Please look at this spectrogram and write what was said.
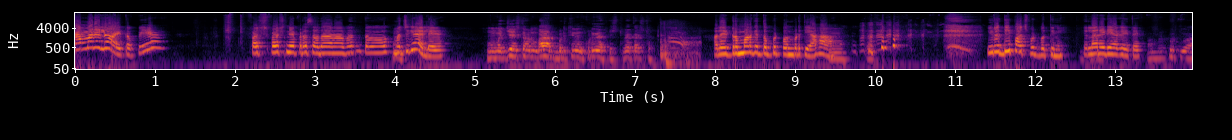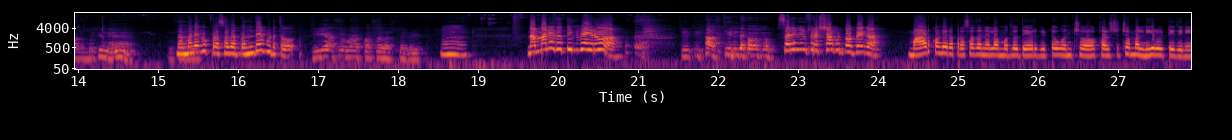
ನಮ್ಮನೇಲೂ ಆಯ್ತಪ್ಪಿ. ಫಸ್ಟ್ ಫಸ್ಟ್ನೇ ಪ್ರಸಾದ ಬಂತು. ಮಜ್ಜಿಗೆ ಅಲ್ಲಿ? ಮಜ್ಜಿ ಇಸ್ಕೊಂಡು ಬಾ ಅದ್ ಬಿಡ್ತೀನಿ ಎಷ್ಟು ಬೇಕಷ್ಟು. ಅದೇ ಡ್ರಮ್ ಒಳಗೆ ತಪ್ಪಿಟ್ಟು ಬಂದ್ಬಿಡ್ತೀಯಾ? ಇರೋ ದೀಪ ಹಚ್ಬಿಟ್ಟು ಬರ್ತೀನಿ ಎಲ್ಲ ರೆಡಿ ಆಗೈತೆ. ಅದ್ ಬಿಡ್ತೀನಿ. ನಮ್ಮನೆಗೂ ಪ್ರಸಾದ ಬಂದೇ ಬಿಡ್ತು. ಈ ಹಸು ಅಷ್ಟೇ ರೀ. ಹ್ಮ್. ನಮ್ಮನೆದು ತಿನ್ವೇ ಇರು. ತಿಂತೀನಿ ಅಲ್ಲಿ ತಿಂದೆ ಹೋಗು. ಸರಿ ನೀನ್ ಫ್ರೆಶ್ ಆಗ್ಬಿಟ್ಟು ಬಾ ಬೇಗ. ಮಾಡ್ಕೊಂಡಿರೋ ಪ್ರಸಾದನೆಲ್ಲ ಮೊದಲು ದೇವ್ರಿಗಿಟ್ಟು ಒಂದು ಚೊ ಕಳಶ ಚೊಂಬಲ್ಲಿ ನೀರು ಇಟ್ಟಿದ್ದೀನಿ.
